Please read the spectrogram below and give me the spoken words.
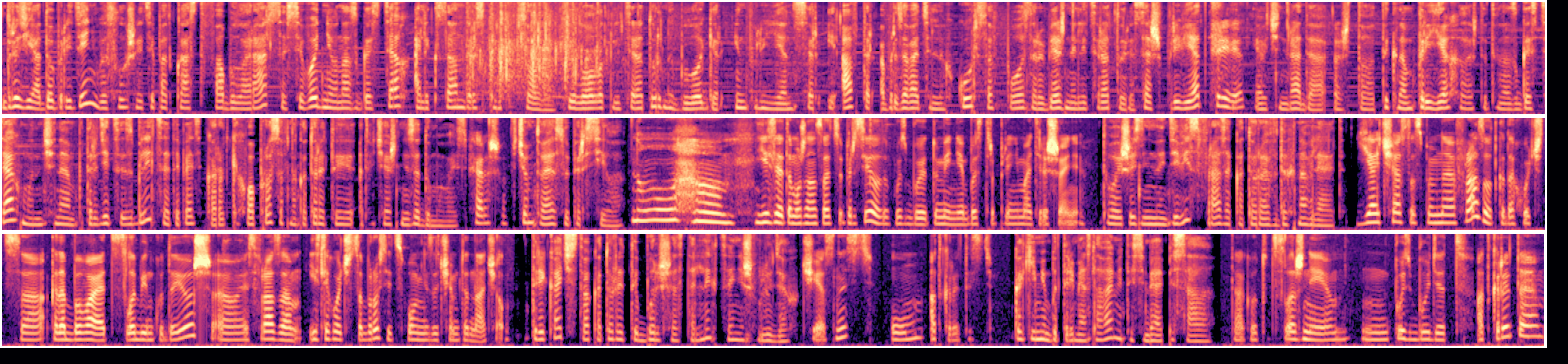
Друзья, добрый день! Вы слушаете подкаст «Фабула раса». Сегодня у нас в гостях Александр Скрипцова, филолог, литературный блогер, инфлюенсер и автор образовательных курсов по зарубежной литературе. Саша, привет! Привет! Я очень рада, что ты к нам приехала, что ты у нас в гостях. Мы начинаем по традиции с Блица. Это пять коротких вопросов, на которые ты отвечаешь, не задумываясь. Хорошо. В чем твоя суперсила? Ну, если это можно назвать суперсилой, то пусть будет умение быстро принимать решения. Твой жизненный девиз — фраза, которая вдохновляет. Я часто вспоминаю фразу, вот когда хочется, когда бывает слабинку даешь, э, есть фраза «Если хочется бросить, вспомни, зачем ты начал». Три качества, которые ты больше остальных ценишь в людях. Честность, ум, открытость. Какими бы тремя словами ты себя описала? Так, вот тут сложнее. Пусть будет открытая,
